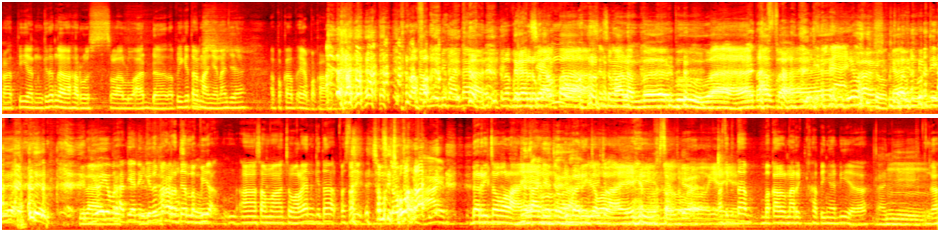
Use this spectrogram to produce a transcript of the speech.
Perhatian. Kita nggak harus selalu ada, tapi kita nanyain aja apakah eh apakah Kamu di mana? Kenapa Dengan baru siapa? Semalam berbuat apa? Jadi nyanyi. Tuh kan. Gila. Iya, iya perhatian yang kita gitu. perhatian lebih uh, sama cowok lain kita pasti sama cowok lain. lain. dari cowok lain Dibanding cowok dibanding lain. cowok Cowok cowok. Oh, iya, pasti iya. kita bakal narik hatinya dia Anjing. nggak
